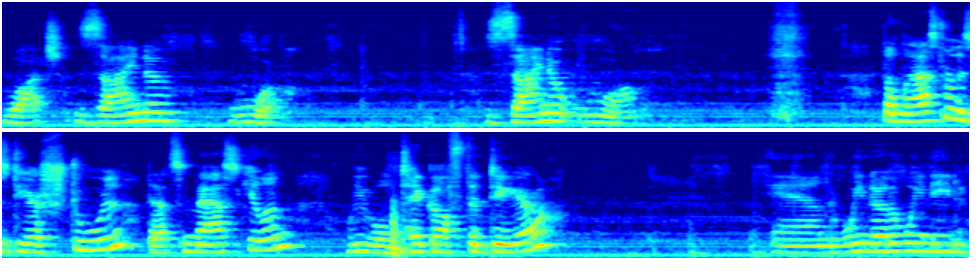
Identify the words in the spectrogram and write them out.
watch. Seine Uhr. Seine Uhr. The last one is der Stuhl, that's masculine. We will take off the der. And we know that we need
